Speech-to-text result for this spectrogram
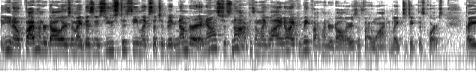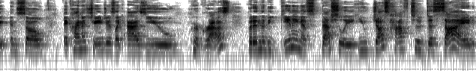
you know, $500 in my business used to seem like such a big number, and now it's just not because I'm like, well, I know I can make $500 if I want, like to take this course, right? And so it kind of changes like as you progress. But in the beginning, especially, you just have to decide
